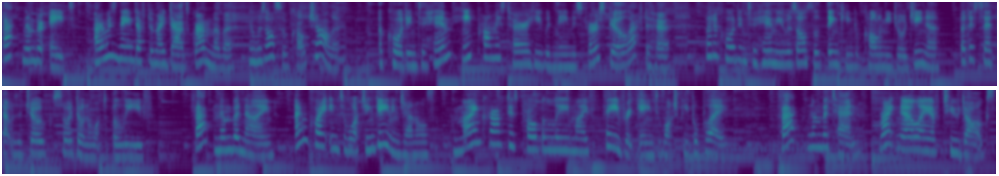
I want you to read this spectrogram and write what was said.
Fact number 8. I was named after my dad's grandmother, who was also called Charlotte. According to him, he promised her he would name his first girl after her, but according to him, he was also thinking of calling me Georgina, but I said that was a joke, so I don't know what to believe. Fact number 9. I'm quite into watching gaming channels. Minecraft is probably my favourite game to watch people play. Fact number 10. Right now I have two dogs.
